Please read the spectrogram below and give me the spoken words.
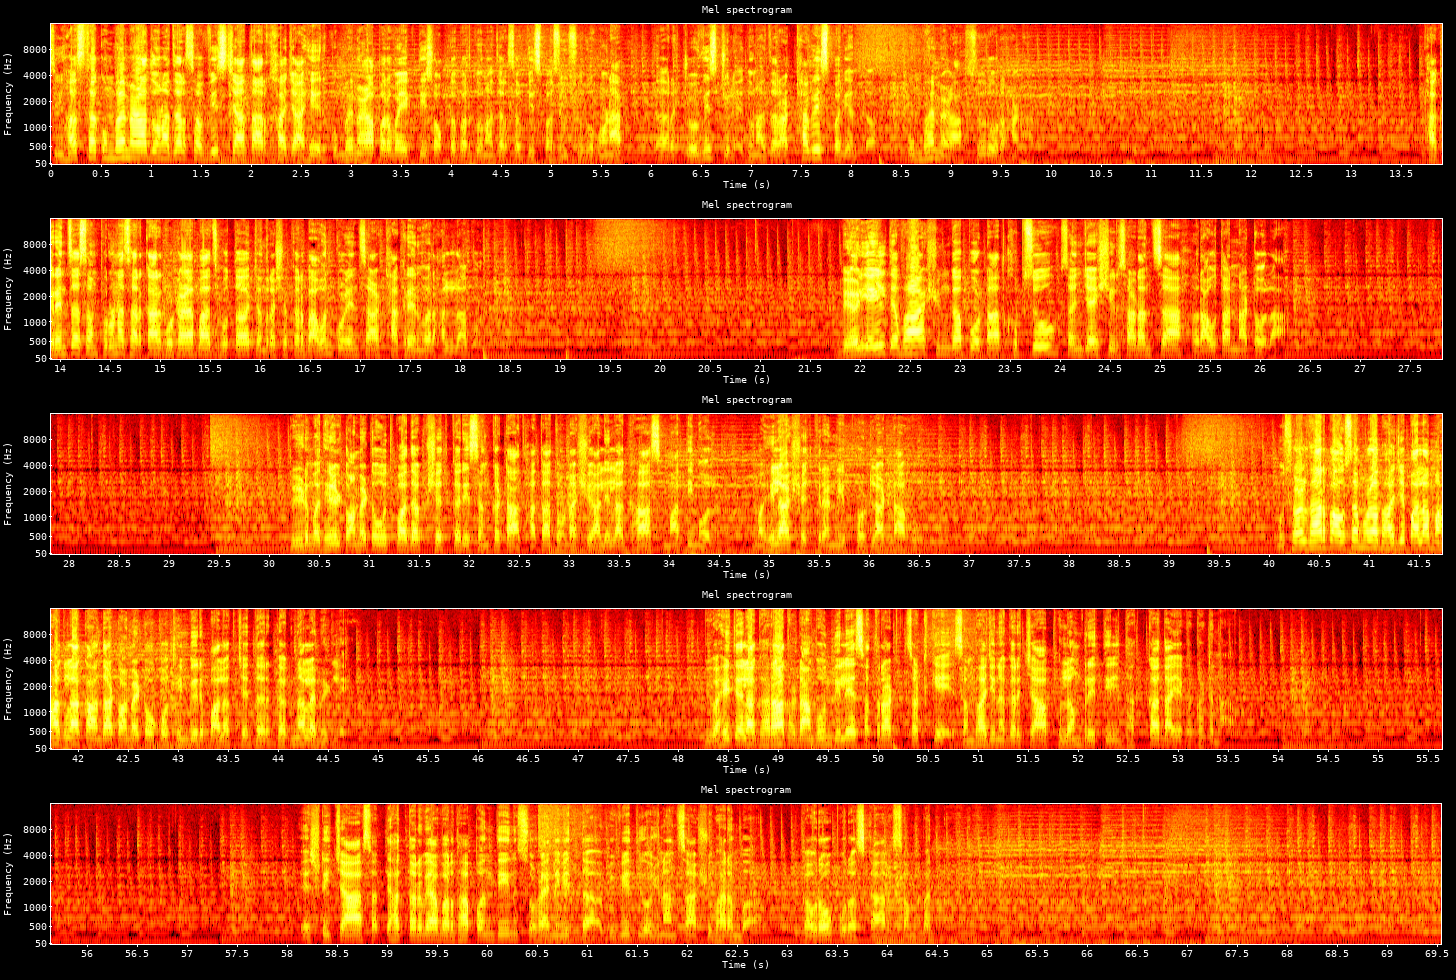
सिंहस्थ कुंभमेळा दोन हजार सव्वीसच्या तारखा जाहीर. कुंभमेळा पर्व एकतीस ऑक्टोबर दोन हजार सव्वीसपासून सुरू होणार. तर चोवीस जुलै दोन हजार अठ्ठावीस पर्यंत कुंभमेळा सुरू राहणार. ठाकरेंचं संपूर्ण सरकार घोटाळ्याबाज होतं. चंद्रशेखर बावनकुळेंचा ठाकरेंवर हल्लाबोल. वेळ येईल तेव्हा शिंग पोटात खुपसू. संजय शिरसाडांचा राऊतांना टोला. बीडमधील टोमॅटो उत्पादक शेतकरी संकटात हातातोंडाशी आलेला घास मातीमोल. महिला शेतकऱ्यांनी फोडला टाहो. मुसळधार पावसामुळे भाजीपाला महागला कांदा टोमॅटो कोथिंबीर पालकचे दर गगनाला भिडले. विवाहितेला घरात डांबून दिले सतरा चटके संभाजीनगरच्या फुलंब्रीतील धक्कादायक घटना. एस टीच्या सत्याहत्तरव्या वर्धापन दिन सोहळ्यानिमित्त विविध योजनांचा शुभारंभ. गौरव पुरस्कार संपन्न.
